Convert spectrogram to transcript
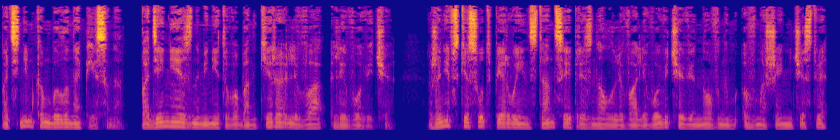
Под снимком было написано «Падение знаменитого банкира Льва Львовича». Женевский суд первой инстанции признал Льва Львовича виновным в мошенничестве,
